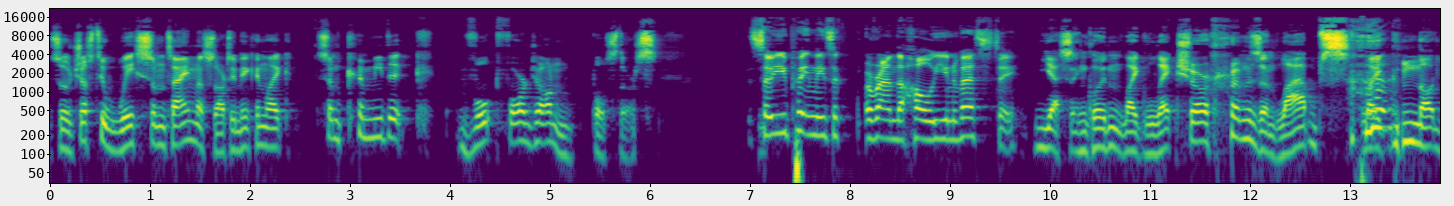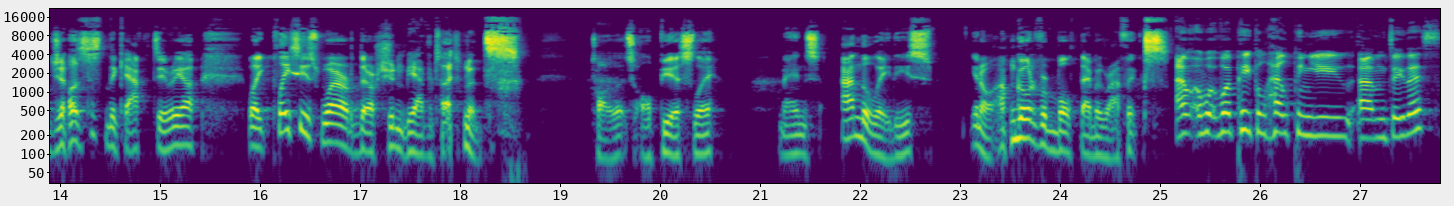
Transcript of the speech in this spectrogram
So just to waste some time, I started making like some comedic vote for John posters. So, you're putting these around the whole university? Yes, including like lecture rooms and labs, like not just the cafeteria, like places where there shouldn't be advertisements. Toilets, obviously. Men's and the ladies. You know, I'm going for both demographics. Um, were people helping you um, do this?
